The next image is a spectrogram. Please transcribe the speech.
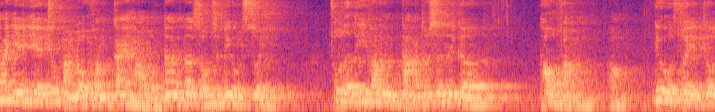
那爷爷就把楼房盖好，我那那时候是六岁，住的地方很大，就是那个套房啊，六岁就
